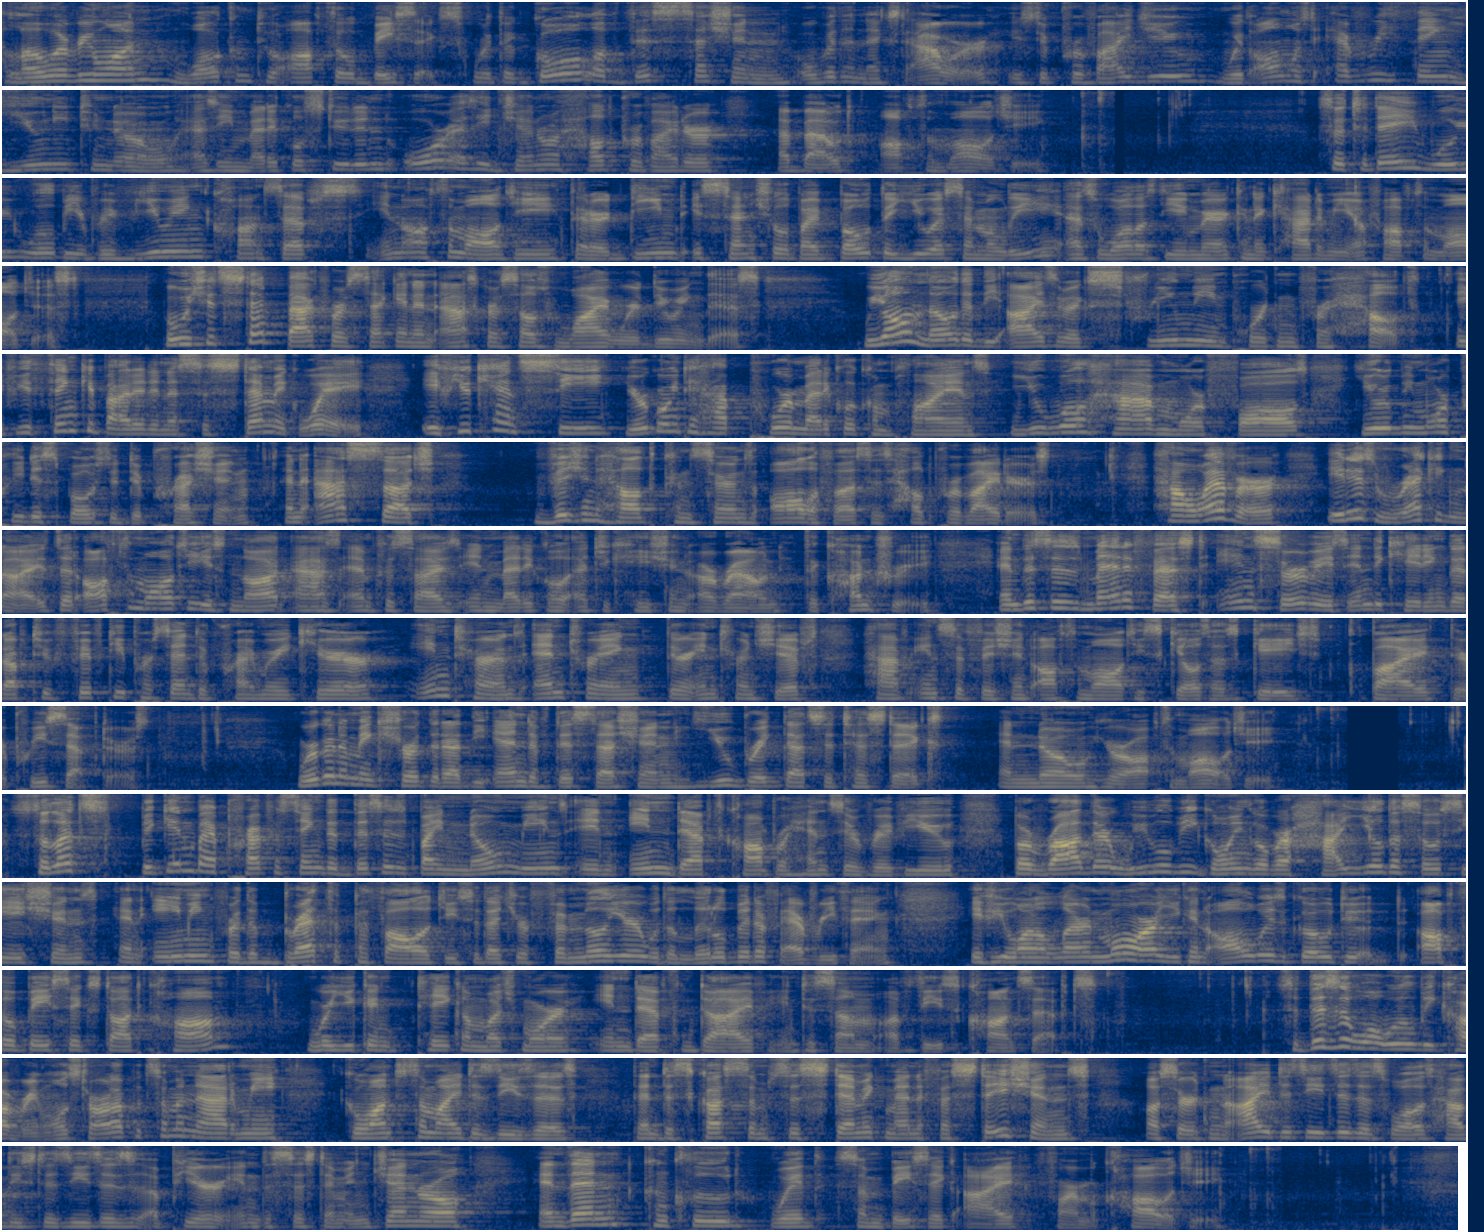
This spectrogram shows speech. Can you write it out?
Hello everyone, welcome to Ophtho Basics, where the goal of this session over the next hour is to provide you with almost everything you need to know as a medical student or as a general health provider about ophthalmology. So today we will be reviewing concepts in ophthalmology that are deemed essential by both the USMLE as well as the American Academy of Ophthalmologists. But we should step back for a second and ask ourselves why we're doing this. We all know that the eyes are extremely important for health. If you think about it in a systemic way, if you can't see, you're going to have poor medical compliance, you will have more falls, you will be more predisposed to depression, and as such, vision health concerns all of us as health providers. However, it is recognized that ophthalmology is not as emphasized in medical education around the country. And this is manifest in surveys indicating that up to 50% of primary care interns entering their internships have insufficient ophthalmology skills as gauged by their preceptors. We're going to make sure that at the end of this session, you break that statistics and know your ophthalmology. So let's begin by prefacing that this is by no means an in-depth comprehensive review, but rather we will be going over high yield associations and aiming for the breadth of pathology so that you're familiar with a little bit of everything. If you want to learn more, you can always go to ophthobasics.com where you can take a much more in-depth dive into some of these concepts. So this is what we'll be covering. We'll start off with some anatomy, go on to some eye diseases, then discuss some systemic manifestations of certain eye diseases as well as how these diseases appear in the system in general, and then conclude with some basic eye pharmacology.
